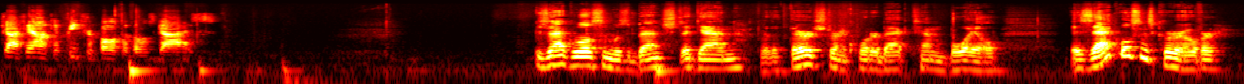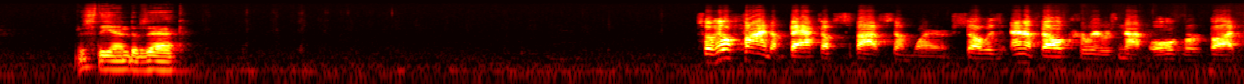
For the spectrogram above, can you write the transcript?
Josh Allen can feature both of those guys. Zach Wilson was benched again for the third string quarterback, Tim Boyle. Is Zach Wilson's career over? This is the end of Zach. So he'll find a backup spot somewhere. So his NFL career is not over, but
